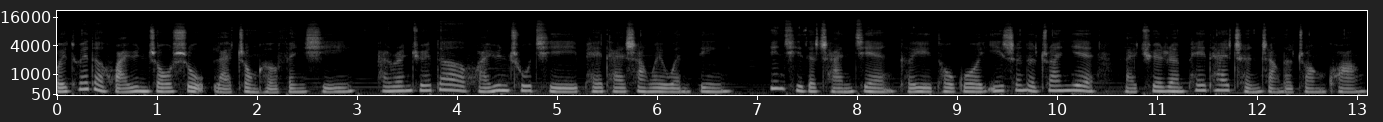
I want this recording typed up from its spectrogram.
回推的怀孕周数来综合分析。凯伦觉得怀孕初期胚胎尚未稳定。定期的产检可以透过医生的专业来确认胚胎成长的状况。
